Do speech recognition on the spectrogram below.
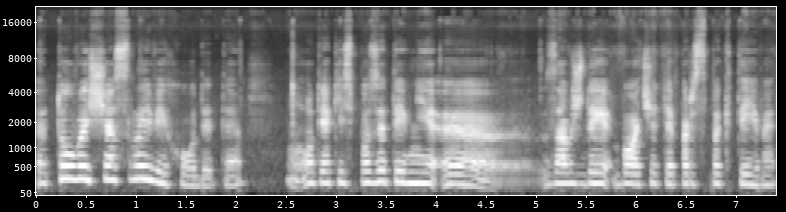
Е, то ви щасливі ходите, от якісь позитивні е, завжди бачите перспективи,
